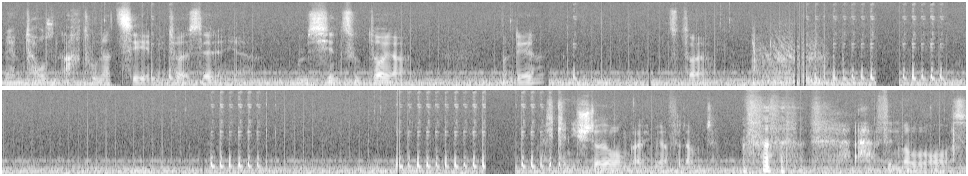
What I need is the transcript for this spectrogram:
Wir haben 1810. Wie teuer ist der denn hier? Ein bisschen zu teuer. Und der? Zu teuer. Ich kenne die Steuerung gar nicht mehr, verdammt. ah, finden wir wohl raus.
